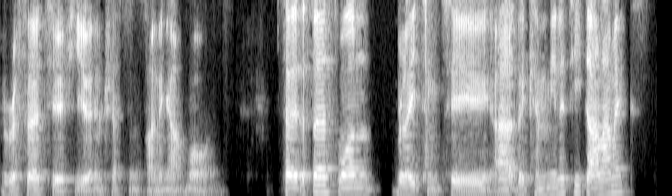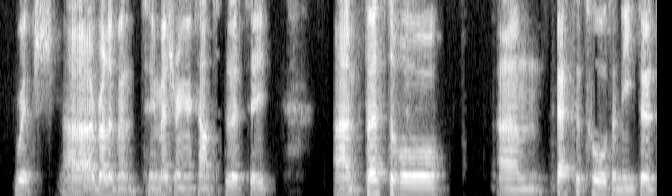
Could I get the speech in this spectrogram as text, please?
refer to if you're interested in finding out more. So the first one relating to uh, the community dynamics, which are relevant to measuring accountability. Um, first of all, um, better tools are needed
